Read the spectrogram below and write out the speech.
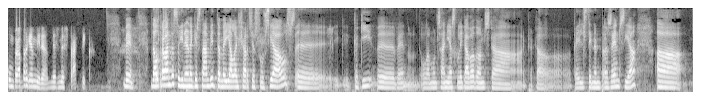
comprar perquè, mira, és més pràctic. Bé, d'altra banda, seguint en aquest àmbit, també hi ha les xarxes socials, eh, que aquí, eh, bé, la Montsant ja explicava doncs, que, que, que, que ells tenen presència. Eh,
